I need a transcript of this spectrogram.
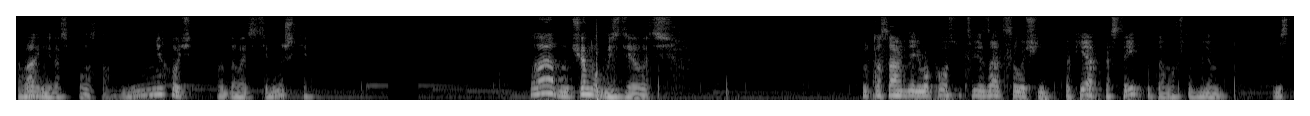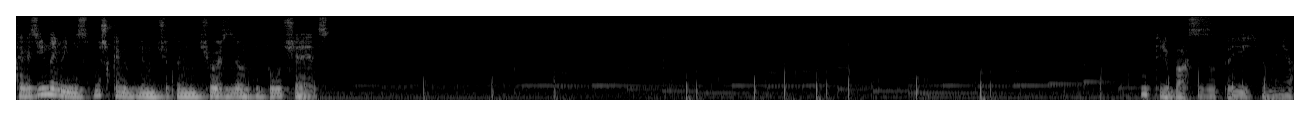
Товар не распознан. Не хочет продавать эти мышки. Ладно, что могу сделать? Тут на самом деле вопрос утилизации очень так ярко стоит, потому что, блин, ни с корзинами, ни с мышками, блин, что-то ничего сделать не получается. 3 бакса зато есть у меня.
